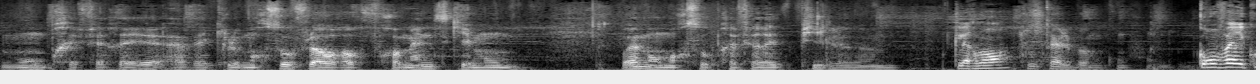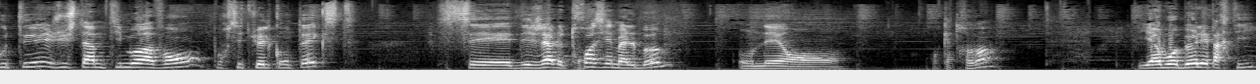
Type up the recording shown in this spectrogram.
mon préféré avec le morceau Flower of Romance, qui est mon, ouais, mon morceau préféré de pile. euh, Clairement. tout album confondu. qu'on va écouter. Juste un petit mot avant pour situer le contexte. C'est déjà le troisième album. On est en, en 80. Il Wobble est parti.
